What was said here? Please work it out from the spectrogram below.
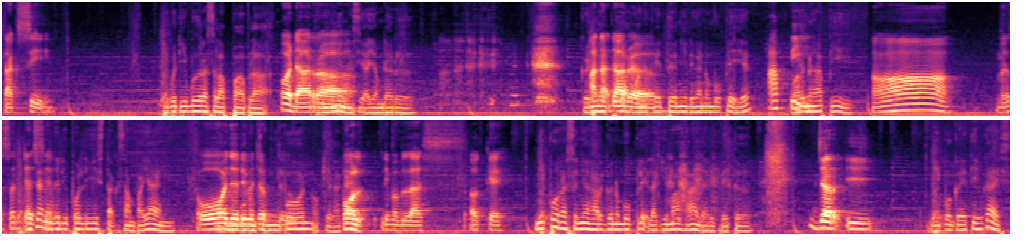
Taksi. Tiba-tiba rasa lapar pula. Oh darah. Ini nasi ayam dara. Kena Anak dara. warna kereta ni dengan nombor plate ya. Api. Warna api. Oh Mercedes Macam ya? nak jadi polis tak kesampaian Oh Nombor jadi macam, macam tu. pun okey lah kan. Pol 15. Okey. Ni pun rasanya harga nombor plate lagi mahal dari kereta. Jar E. Ni pun kreatif guys.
